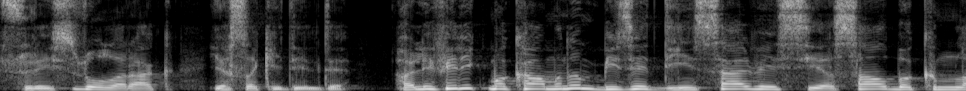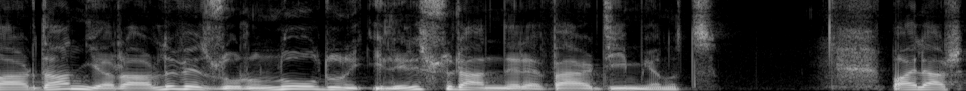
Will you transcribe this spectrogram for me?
süresiz olarak yasak edildi. Halifelik makamının bize dinsel ve siyasal bakımlardan yararlı ve zorunlu olduğunu ileri sürenlere verdiğim yanıt. Baylar,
